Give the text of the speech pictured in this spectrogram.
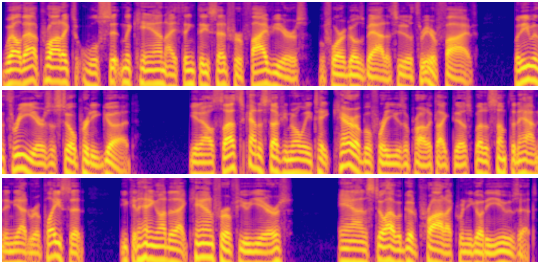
Well, that product will sit in the can, I think they said, for five years before it goes bad. It's either three or five. But even three years is still pretty good. You know, so that's the kind of stuff you normally take care of before you use a product like this. But if something happened and you had to replace it, you can hang on to that can for a few years and still have a good product when you go to use it.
